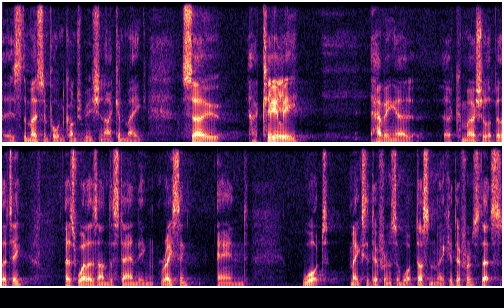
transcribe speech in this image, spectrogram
is the most important contribution I can make. So uh, clearly, having a, a commercial ability as well as understanding racing and what makes a difference and what doesn't make a difference. That's,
